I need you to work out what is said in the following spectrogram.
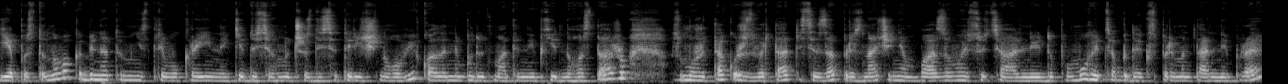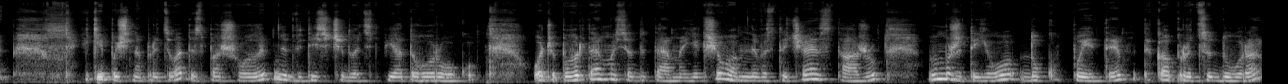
Є постанова Кабінету міністрів України, які досягнуть 60-річного віку, але не будуть мати необхідного стажу, зможуть також звертатися за призначенням базової соціальної допомоги. Це буде експериментальний проект, який почне працювати з 1 липня 2025 року. Отже, повертаємося до теми. Якщо вам не вистачає стажу, ви можете його докупити. Така процедура.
